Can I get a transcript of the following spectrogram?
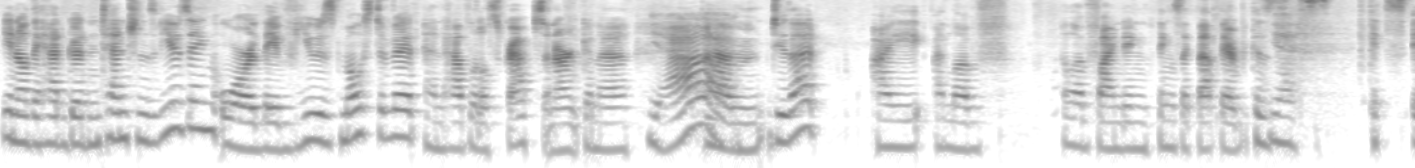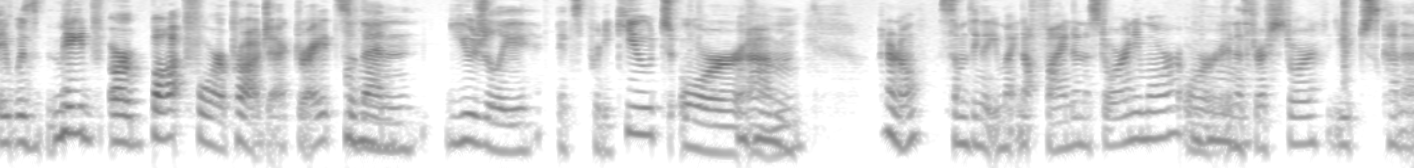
you know they had good intentions of using or they've used most of it and have little scraps and aren't gonna Yeah. um, do that i i love i love finding things like that there because yes. it's it was made or bought for a project right so Mhm. then usually it's pretty cute or Mm-hmm. um i don't know something that you might not find in a store anymore or in a Mhm. thrift store you just kind of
